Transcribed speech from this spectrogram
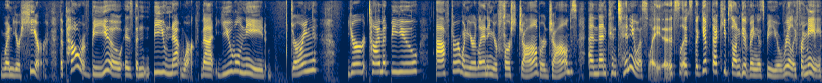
when you're here. The power of BU is the BU network that you will need during your time at BU after when you're landing your first job or jobs and then continuously. It's it's the gift that keeps on giving as BU really for me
